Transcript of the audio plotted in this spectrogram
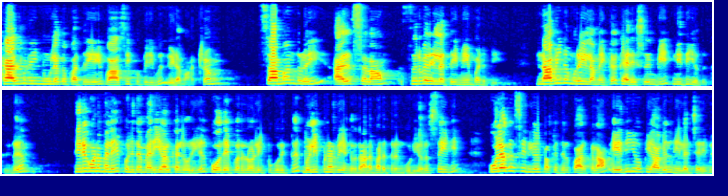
கல்முனை நூலக பத்திரிகை வாசிப்பு பிரிவு இடமாற்றம். சமந்துரை அல் சலாம் சிறுவர் இல்லத்தை மேம்படுத்தி நவீன முறையில் அமைக்க கரிசம்பி நிதி ஒதுக்கீடு. திருகோணமலை புனித மரியாள் கல்லூரியில் போதைப் பொருள் ஒழிப்பு குறித்து விழிப்புணர்வு என்கிறதான படத்துடன் கூடிய ஒரு செய்தி. உலக செய்திகள் பக்கத்தில் பார்க்கலாம். எதியோப்பியாவில் நிலச்சரிவு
